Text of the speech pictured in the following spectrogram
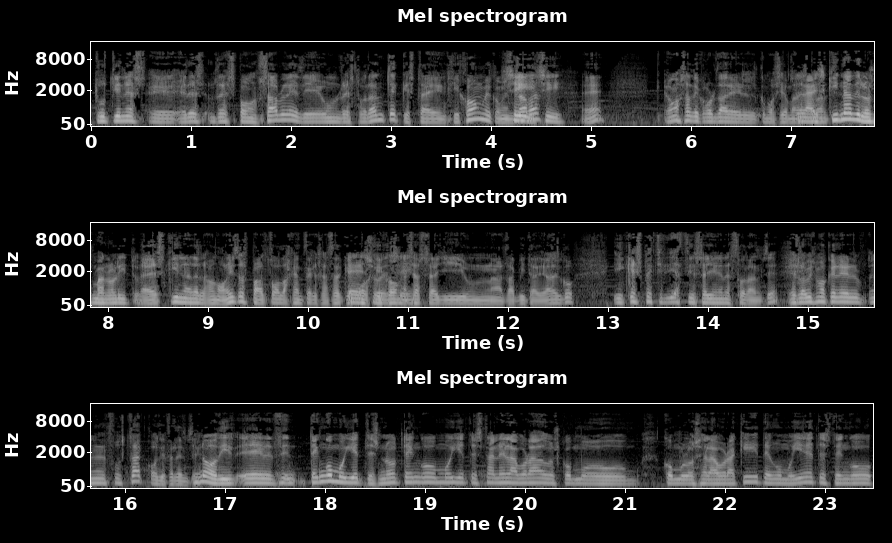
tú tienes, eh, eres responsable de un restaurante que está en Gijón, me comentabas. Sí, sí. Vamos a recordar el, ¿cómo se llama? la esquina de los Manolitos. La esquina de los Manolitos para toda la gente que se acerque por Gijón, es, echarse allí una tapita de algo. ¿Y qué especialidad tienes ahí en el restaurante? ¿Es lo mismo que en el, en el food truck o diferente? No, eh, tengo molletes, no tengo molletes tan elaborados como, como los elaboro aquí, tengo molletes, tengo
